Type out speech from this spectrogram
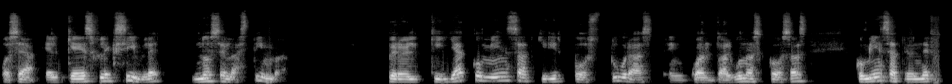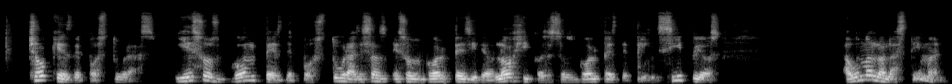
o sea, el que es flexible no se lastima, pero el que ya comienza a adquirir posturas en cuanto a algunas cosas, comienza a tener choques de posturas. Y esos golpes de posturas, esos, esos golpes ideológicos, esos golpes de principios, a uno lo lastiman.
